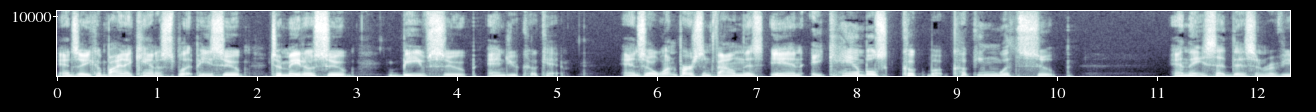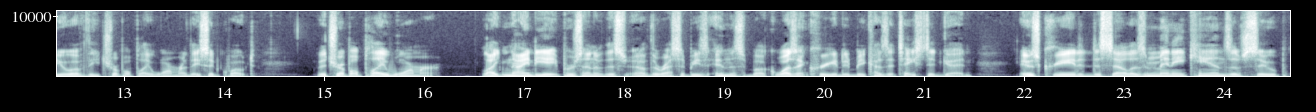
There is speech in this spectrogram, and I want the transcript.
And so you combine a can of split pea soup, tomato soup, beef soup, and you cook it. And so one person found this in a Campbell's cookbook, Cooking with Soup. And they said this in review of the triple play warmer. They said, quote, the triple play warmer, like 98% of this of the recipes in this book, wasn't created because it tasted good. It was created to sell as many cans of soup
